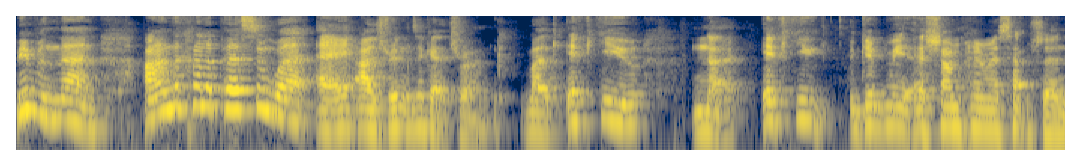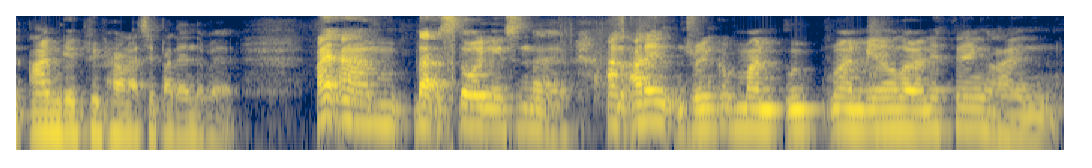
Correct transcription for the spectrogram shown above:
even then, I'm the kind of person where A, I drink to get drunk. Like, if you, no, if you give me a champagne reception, I'm going to be paralytic by the end of it. I am, that's all you need to know. And I don't drink with my, my meal or anything. I'm,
